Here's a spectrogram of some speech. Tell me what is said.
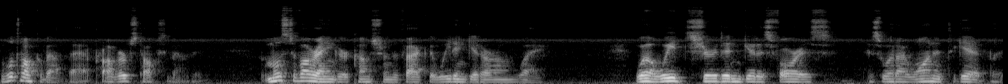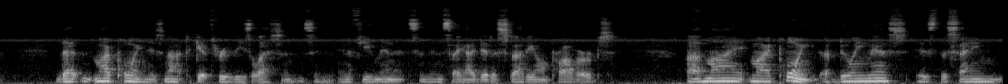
We'll talk about that. Proverbs talks about it. But most of our anger comes from the fact that we didn't get our own way. Well, we sure didn't get as far as, as what I wanted to get, but that my point is not to get through these lessons in, in a few minutes and then say I did a study on Proverbs. Uh, my my point of doing this is the same.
